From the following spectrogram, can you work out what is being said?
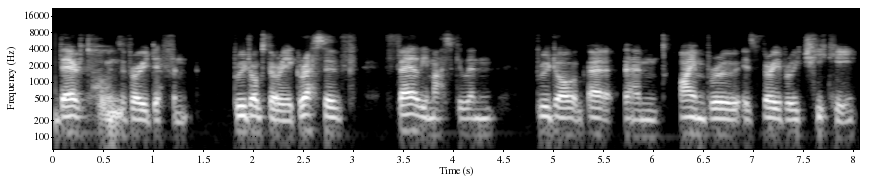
their tones are very different. Brewdog's very aggressive, fairly masculine. Brewdog, uh, um, Irn-Bru is very, very cheeky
